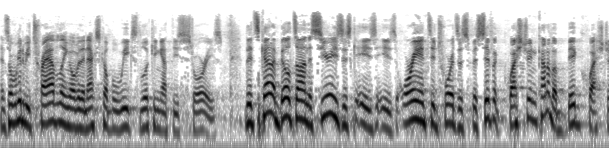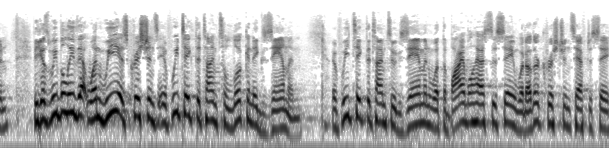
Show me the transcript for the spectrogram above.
And so we're going to be traveling over the next couple of weeks looking at these stories. That's kind of built on the series is, is, is oriented towards a specific question, kind of a big question, because we believe that when we as Christians, if we take the time to look and examine, if we take the time to examine what the Bible has to say and what other Christians have to say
